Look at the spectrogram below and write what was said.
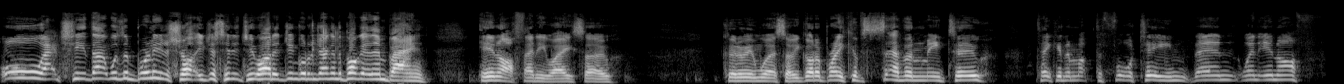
Oh, actually, that was a brilliant shot. He just hit it too hard. It jingled and jang in the pocket and then bang in off anyway, so could have been worse. So he got a break of seven, me too, taking him up to 14, then went in off,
